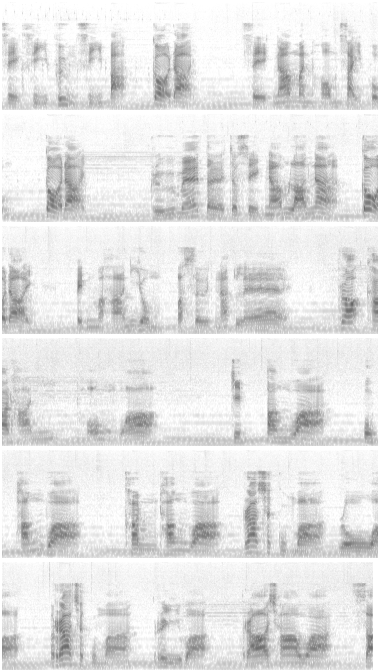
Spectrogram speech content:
เสกสีพึ่งสีปากก็ได้ เสกน้ำมันหอมใส่ผมก็ได้ หรือแม้แต่จะเสกน้ำล้างหน้าก็ได้ เป็นมหานิยมประเสริฐนักแล พระคาถานี้ท่องว่า จิตตังวาปุบพังวาคันทังวาราชกุมาโรวา ราชกุมารีวา ราชาวาสั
